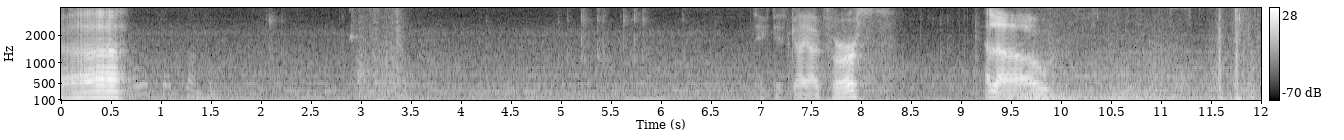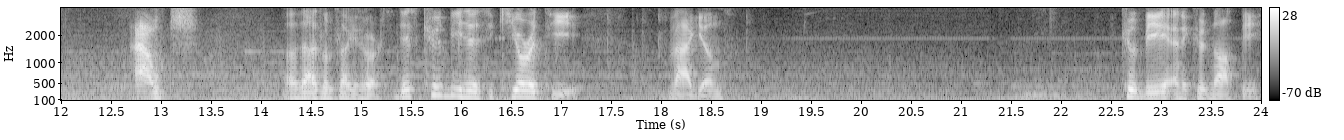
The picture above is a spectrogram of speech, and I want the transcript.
Uh, take this guy out first. Hello. Ouch. Oh, that looked like it hurt. This could be the security wagon. Could be, and it could not be.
